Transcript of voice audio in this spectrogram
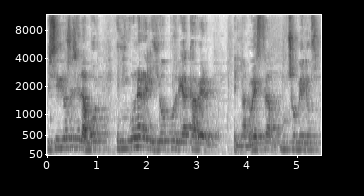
Y si Dios es el amor, en ninguna religión podría caber, en la nuestra mucho menos,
